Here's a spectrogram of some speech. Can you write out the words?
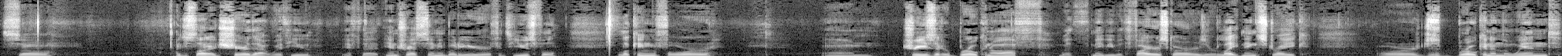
So, I just thought I'd share that with you if that interests anybody or if it's useful. Looking for um, trees that are broken off with maybe with fire scars or lightning strike or just broken in the wind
